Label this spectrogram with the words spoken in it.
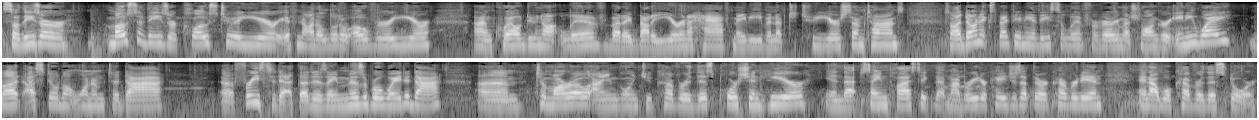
so these are, most of these are close to a year, if not a little over a year. Um, quail do not live, but about a year and a half, maybe even up to two years sometimes. So I don't expect any of these to live for very much longer anyway, but I still don't want them to die uh, freeze to death. That is a miserable way to die. Um, tomorrow I am going to cover this portion here in that same plastic that my breeder cages up there are covered in and I will cover this door.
